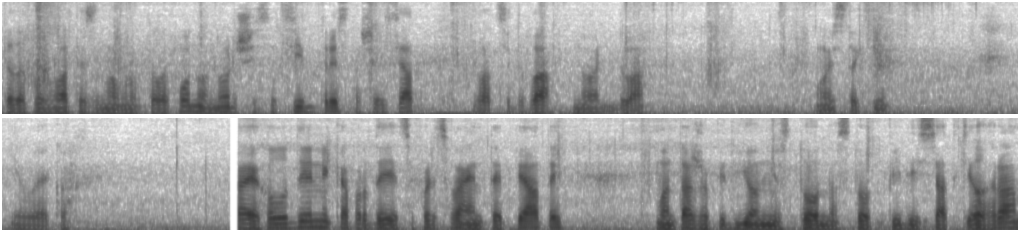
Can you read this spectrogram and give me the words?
Телефонувати за номером телефону 067 360 22 02. Ось такі Івеко. Є холодильника, продається Volkswagen T5. Вантажопідйомні 100 на 150 кг.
